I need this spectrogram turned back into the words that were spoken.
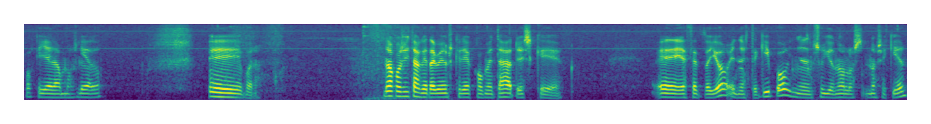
Porque ya la hemos liado. Eh, bueno. Una cosita que también os quería comentar es que... Eh, excepto yo, en este equipo, y en el suyo no, los, no sé quién.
